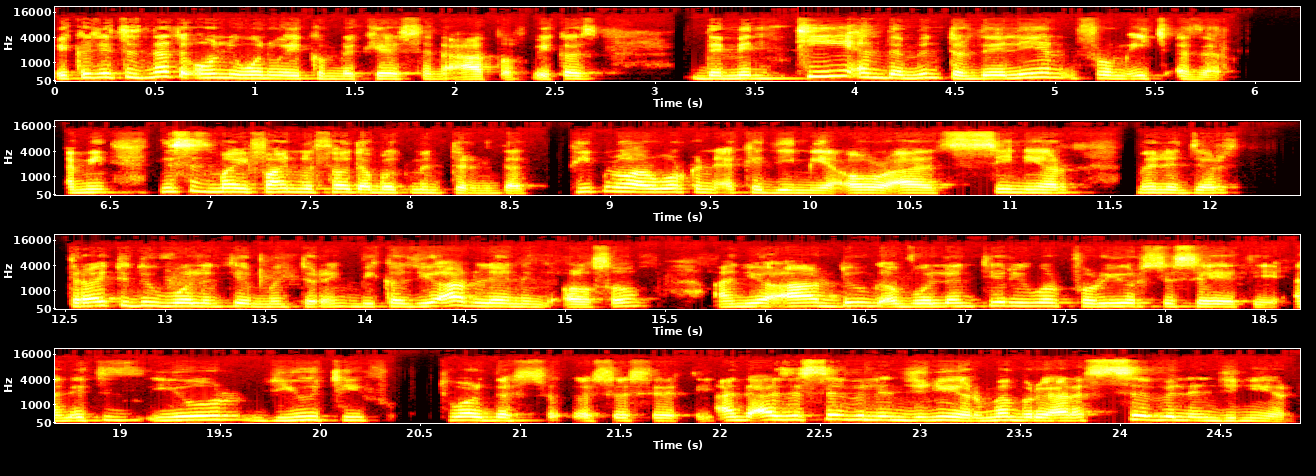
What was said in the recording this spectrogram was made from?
Because it is not only one-way communication, Atif, because the mentee and the mentor they learn from each other i mean this is my final thought about mentoring that people who are working in academia or as senior managers try to do volunteer mentoring because you are learning also and you are doing a voluntary work for your society and it is your duty toward the uh, society and as a civil engineer remember you are a civil engineer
